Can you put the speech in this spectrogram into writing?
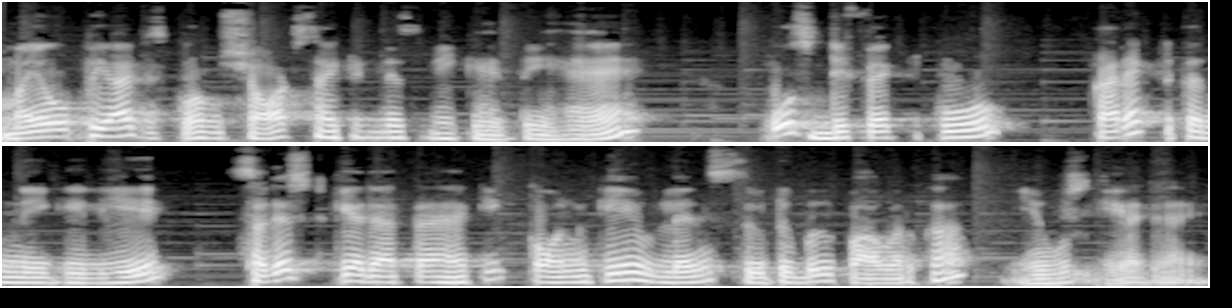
myopia जिसको हम शॉर्ट साइटेडनेस भी कहते हैं, उस डिफेक्ट को करेक्ट करने के लिए सजेस्ट किया जाता है कि कॉन्केव लेंस सुटेबल पावर का यूज़ किया जाए।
